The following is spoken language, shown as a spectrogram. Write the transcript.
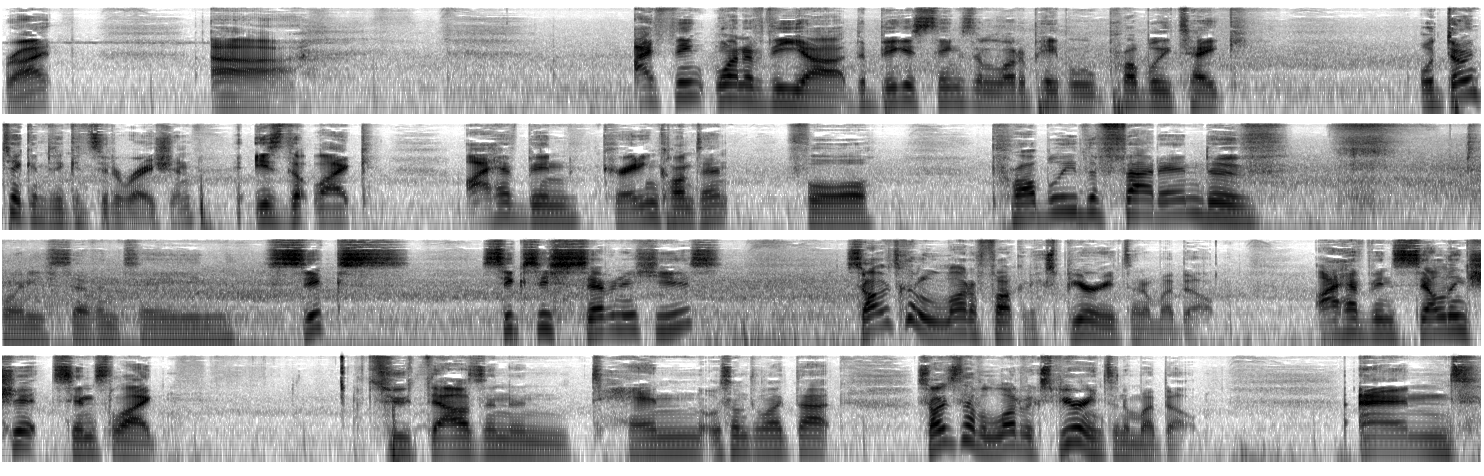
right? Uh, I think one of the uh, the biggest things that a lot of people probably take or don't take into consideration is that like I have been creating content for probably the fat end of 2017, six, six-ish, seven-ish years. So I've got a lot of fucking experience under my belt. I have been selling shit since like 2010 or something like that. So I just have a lot of experience under my belt. And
